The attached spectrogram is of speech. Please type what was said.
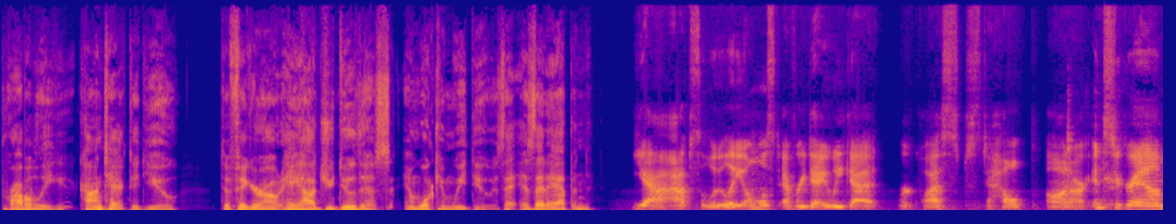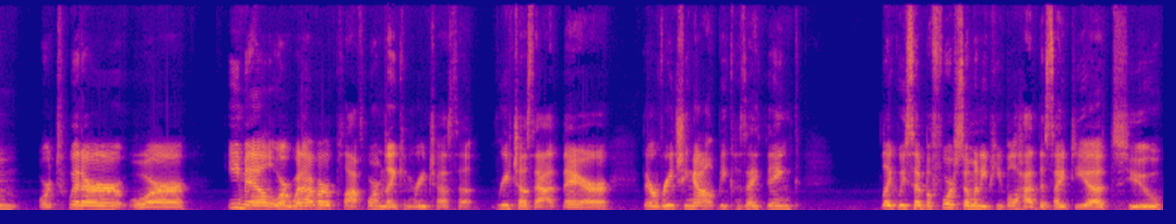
probably contacted you to figure out, hey, how'd you do this, and what can we do? Is that has that happened? Yeah, absolutely. Almost every day we get requests to help on our Instagram or Twitter or email or whatever platform they can reach us at, reach us at. They're they're reaching out because I think, like we said before, so many people had this idea to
